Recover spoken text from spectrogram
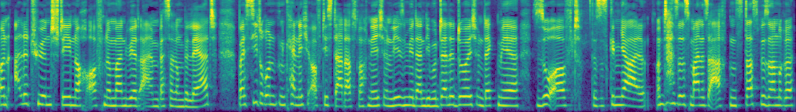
und alle Türen stehen noch offen und man wird einem Besseren belehrt. Bei Seed-Runden kenne ich oft die Startups noch nicht und lese mir dann die Modelle durch und decke mir so oft, das ist genial. Und das ist meines Erachtens das Besondere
